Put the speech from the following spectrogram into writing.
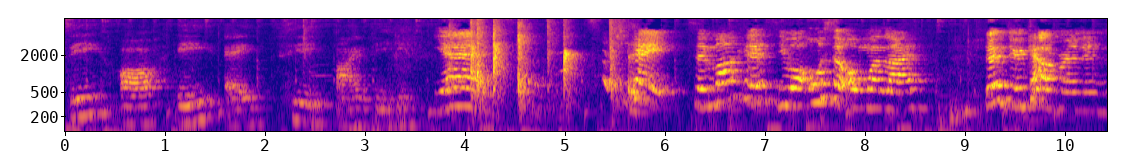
C R E A T I V E. Yes. Okay, so Marcus, you are also on one life. Don't do a Cameron and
